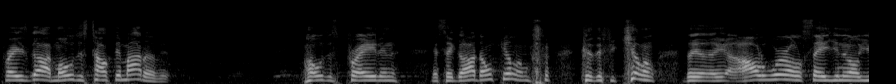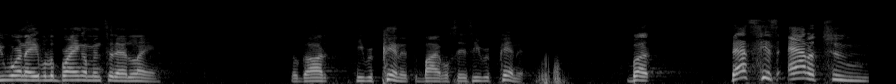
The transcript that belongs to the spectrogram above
praise God, Moses talked him out of it. Moses prayed and and say, God, don't kill them. Because if you kill them, the, all the world will say, you know, you weren't able to bring them into that land. So God, he repented. The Bible says he repented. But that's his attitude,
